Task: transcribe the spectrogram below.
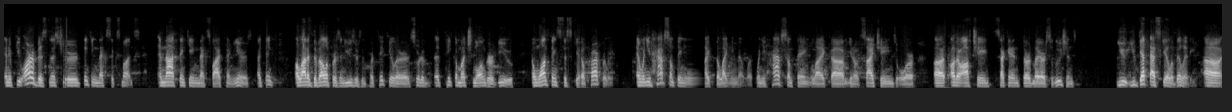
And if you are a business, you're thinking next six months and not thinking next five, ten years. I think a lot of developers and users in particular sort of uh, take a much longer view and want things to scale properly. And when you have something like the Lightning Network, when you have something like um, you know side chains or uh, other off-chain second, third layer solutions, you you get that scalability, uh,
